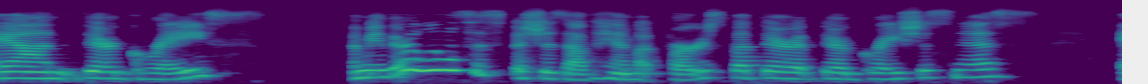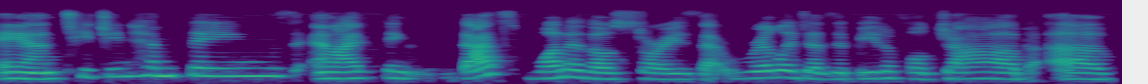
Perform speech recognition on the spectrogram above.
and their grace i mean they're a little suspicious of him at first but their their graciousness and teaching him things. And I think that's one of those stories that really does a beautiful job of,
